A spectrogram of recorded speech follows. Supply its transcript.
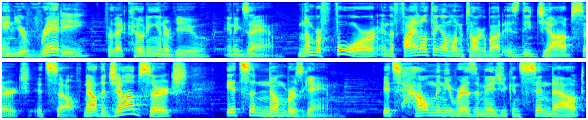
and you're ready for that coding interview and exam. Number four, and the final thing I want to talk about is the job search itself. Now, the job search, it's a numbers game. It's how many resumes you can send out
